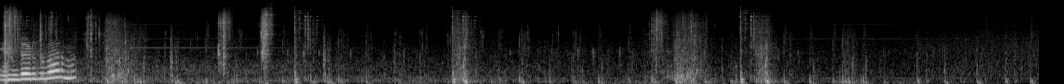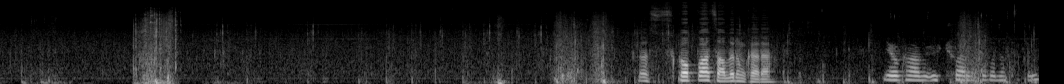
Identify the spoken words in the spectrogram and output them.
M4'ü var mı? Nasıl skop varsa alırım kara. Yok abi 3 var bu kadar takılı.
